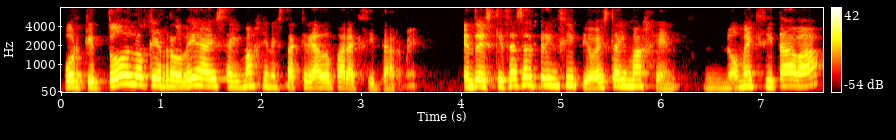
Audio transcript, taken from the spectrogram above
porque todo lo que rodea esa imagen está creado para excitarme. Entonces, quizás al principio esta imagen no me excitaba,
